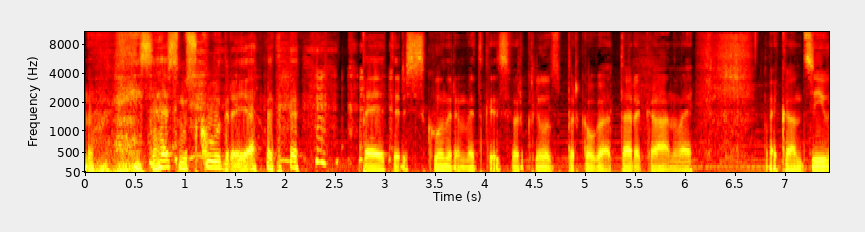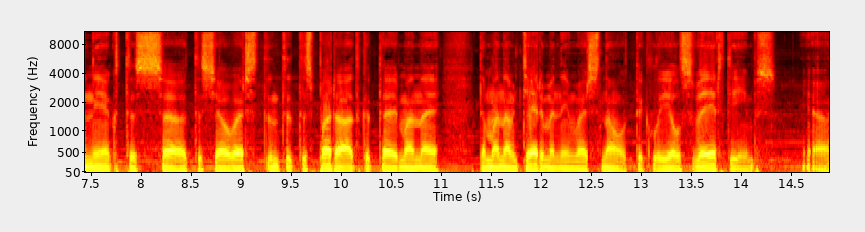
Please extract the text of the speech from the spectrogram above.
Nu, es esmu skudra, jā, Pēteris skudra, bet ka es varu kļūt par kaut kādu tarakānu vai, vai kādu dzīvnieku, tas, tas jau vairs, tas parāda, ka tai manai, tam manam ķermenim vairs nav tik lielas vērtības, jā.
